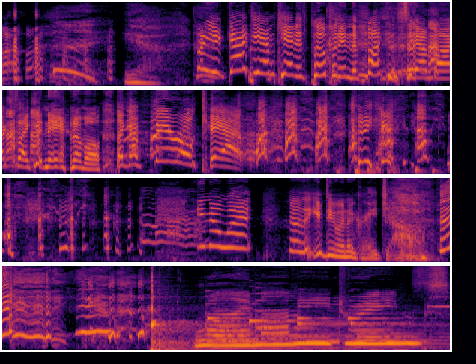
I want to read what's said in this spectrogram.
Yeah. Or your goddamn cat is pooping in the fucking sandbox like an animal, like a feral cat. you know what? Know that you're doing a great job. Why mommy drinks.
